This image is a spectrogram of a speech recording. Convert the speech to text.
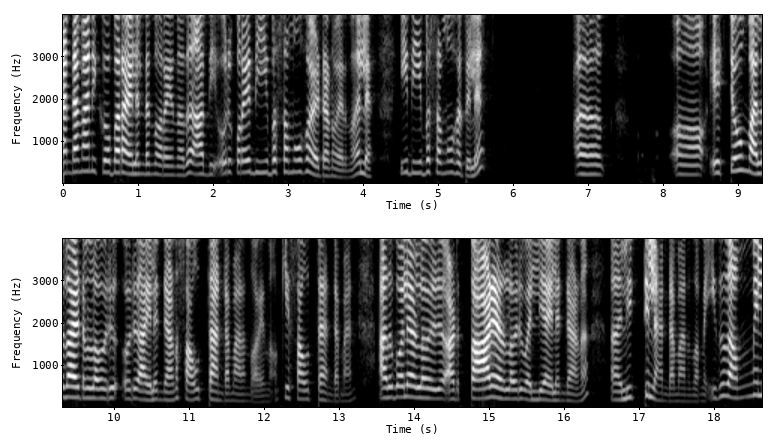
ആൻഡമാൻ നിക്കോബർ ഐലൻഡ് എന്ന് പറയുന്നത് ആ ഒരു കുറേ ദ്വീപസമൂഹമായിട്ടാണ് വരുന്നത് അല്ലേ? ഈ ദ്വീപസമൂഹത്തിൽ ഏറ്റവും വലുതായിട്ടുള്ള ഒരു ഒരു ഐലൻഡാണ് സൗത്ത് ആൻഡമാൻ എന്ന് പറയുന്നത്. ഓക്കെ സൗത്ത് ആൻഡമാൻ അതുപോലെയുള്ള ഒരു താഴെയുള്ള ഒരു വലിയ ഐലൻഡാണ് ലിറ്റിൽ ആൻഡമാൻ എന്ന് പറയുന്നത് ഇത് തമ്മിൽ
